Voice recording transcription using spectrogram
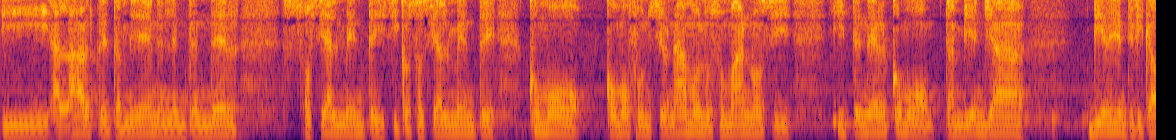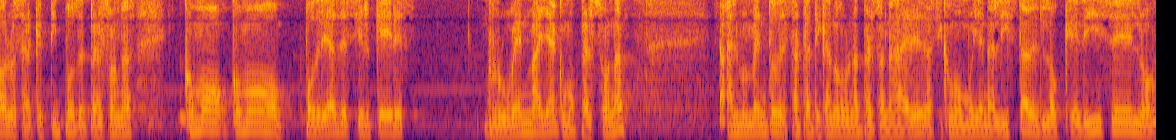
y al arte también, el entender socialmente y psicosocialmente cómo, cómo funcionamos los humanos y, y tener como también ya bien identificados los arquetipos de personas, ¿cómo, cómo podrías decir que eres Rubén Maya como persona? Al momento de estar platicando con una persona, eres así como muy analista de lo que dice, lo,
